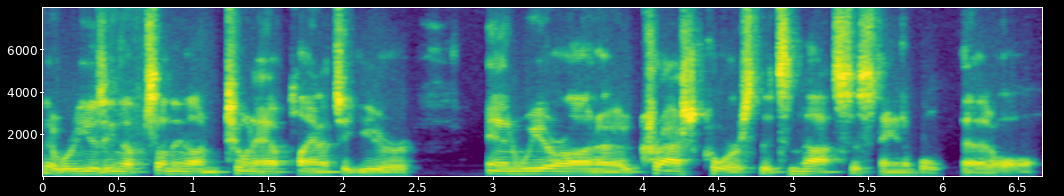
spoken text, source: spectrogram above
That we're using up something on two and a half planets a year, and we are on a crash course that's not sustainable at all.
